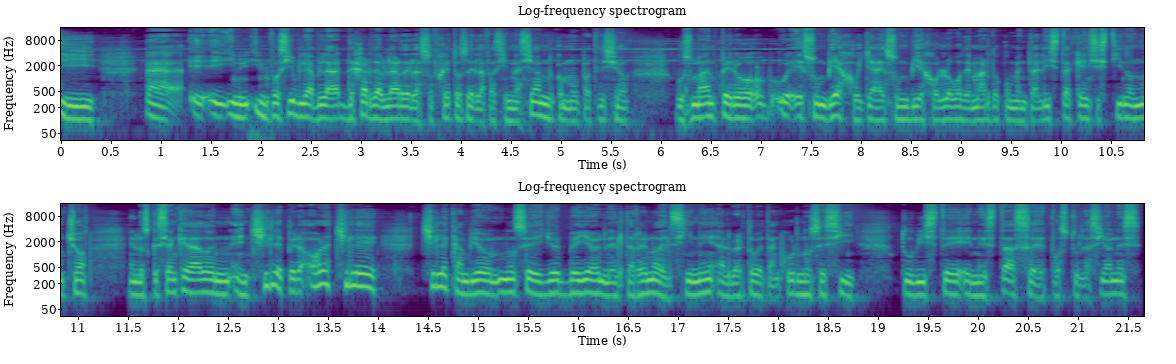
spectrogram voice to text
y uh, imposible hablar, dejar de hablar de los objetos de la fascinación como Patricio Guzmán, pero es un viejo ya, es un viejo lobo de mar documentalista que ha insistido mucho en los que se han quedado en, en Chile, pero ahora Chile, Chile cambió, no sé, yo veía en el terreno del cine Alberto Betancourt, no sé si tuviste en estas eh, postulaciones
